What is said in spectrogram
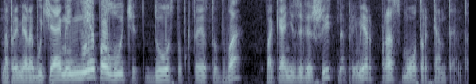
Например, обучаемый не получит доступ к тесту 2, пока не завершит, например, просмотр контента.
